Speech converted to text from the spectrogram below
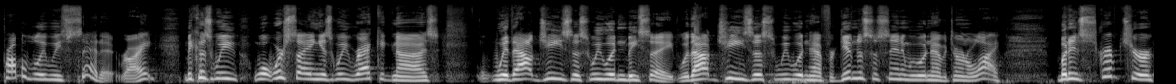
Probably we've said it, right? Because we what we're saying is we recognize without Jesus we wouldn't be saved. Without Jesus we wouldn't have forgiveness of sin and we wouldn't have eternal life. But in Scripture,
